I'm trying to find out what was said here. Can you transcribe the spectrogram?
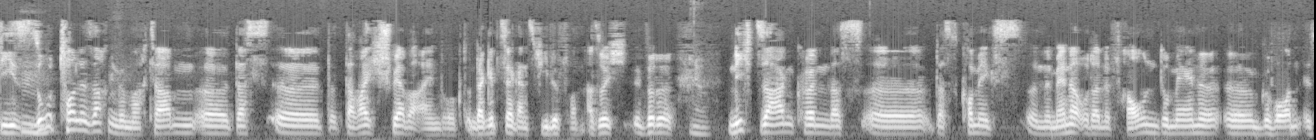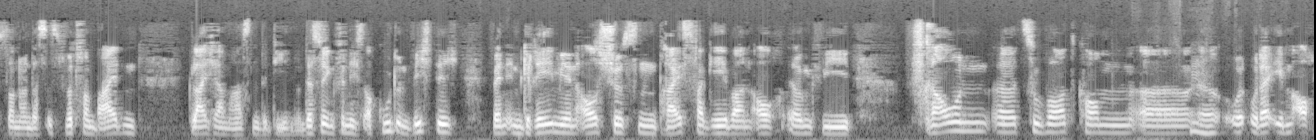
die mhm. so tolle Sachen gemacht haben, äh, dass äh, da, war ich schwer beeindruckt. Und da gibt's ja ganz viele von. Also ich würde ja. nicht sagen können, dass, äh, dass Comics eine Männer- oder eine Frauendomäne äh, geworden ist, sondern das ist, wird von beiden gleichermaßen bedient. Und deswegen finde ich es auch gut und wichtig, wenn in Gremien, Ausschüssen, Preisvergebern auch irgendwie Frauen äh, zu Wort kommen äh, mhm. äh, oder eben auch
